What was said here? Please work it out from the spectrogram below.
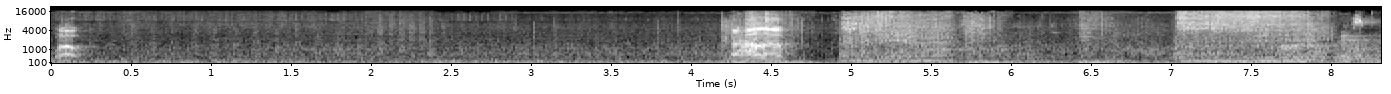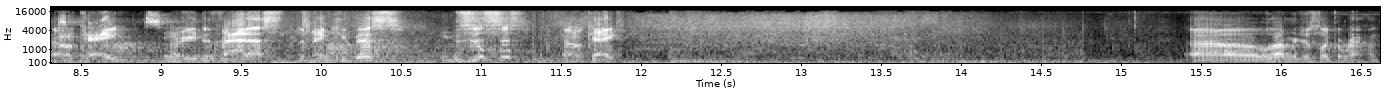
Whoa. Oh, hello. Are you the badass? The incubus? This is okay. Uh, let me just look around.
